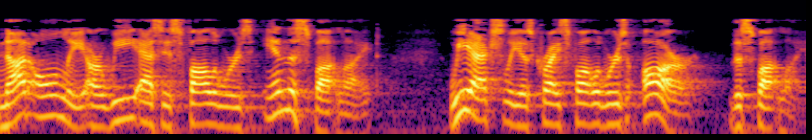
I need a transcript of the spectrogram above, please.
not only are we as His followers in the spotlight, we actually as Christ's followers are the spotlight.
